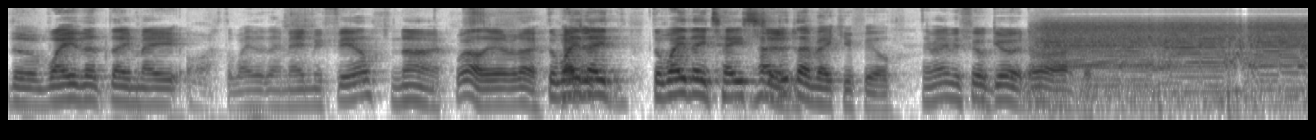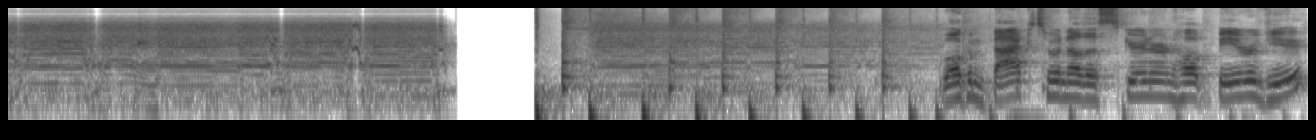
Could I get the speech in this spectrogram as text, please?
the way that they made oh, the way that they made me feel. No, Well, you never know. the How way did- they the way they tasted. How did they make you feel? They made me feel good. All right. Then. Welcome back to another Schooner and Hopp beer review.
